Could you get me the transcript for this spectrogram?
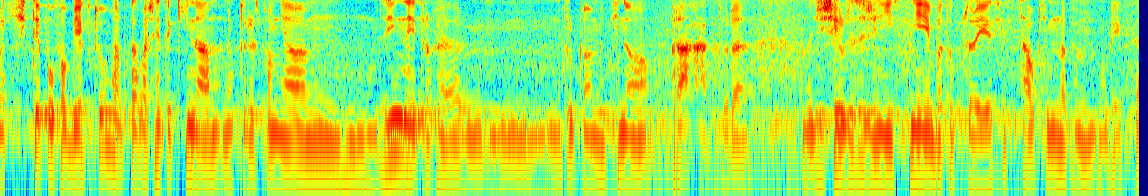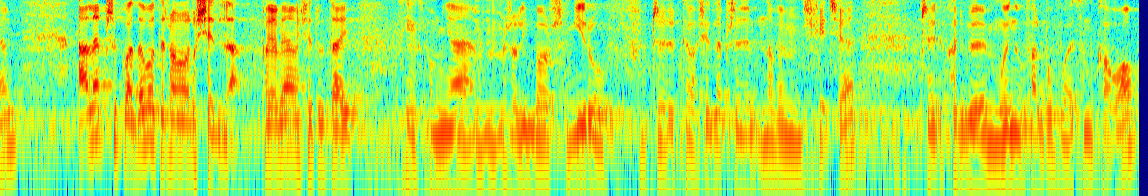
jakichś typów obiektów, na przykład właśnie te kina, o których wspomniałem, z innej trochę grupy mamy kino Pracha, które no dzisiaj już w zasadzie nie istnieje, bo to, które jest, jest całkiem nowym obiektem. Ale przykładowo też mamy osiedla. Pojawiają się tutaj, tak jak wspomniałem, Żoliborz, Mirów, czy te osiedla przy Nowym Świecie, czy choćby Młynów albo WSM Koło.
